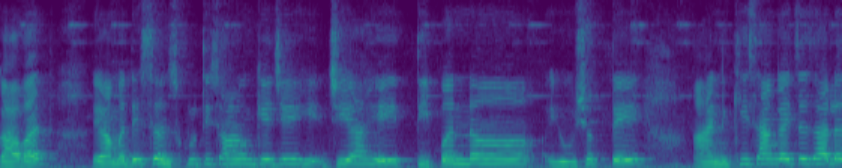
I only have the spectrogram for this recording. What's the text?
गावात यामध्ये संस्कृती साळुंके जे जी आहे ती पण येऊ शकते. आणखी सांगायचं झालं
